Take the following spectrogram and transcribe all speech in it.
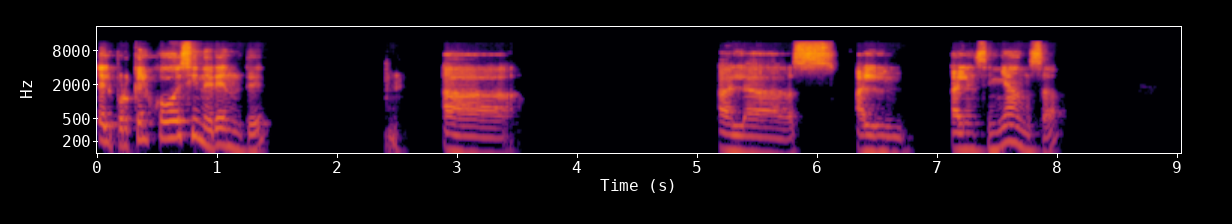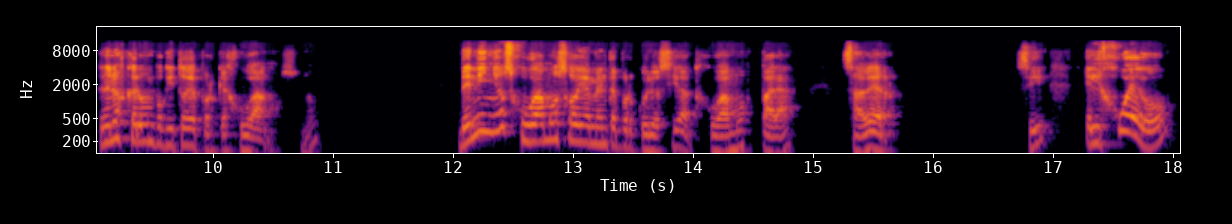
el por qué el juego es inherente a, a, las, al, a la enseñanza, tenemos que ver un poquito de por qué jugamos, ¿no? De niños jugamos obviamente por curiosidad, jugamos para saber, ¿sí? El juego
